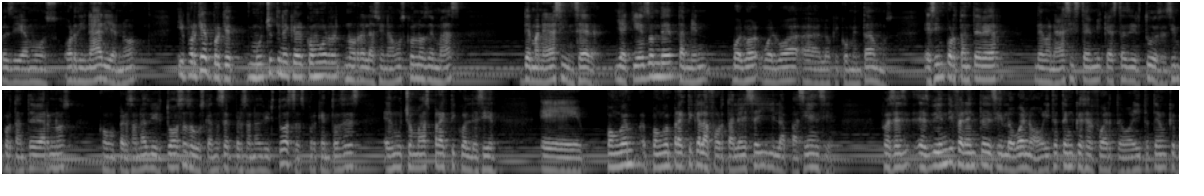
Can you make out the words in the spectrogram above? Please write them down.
pues digamos, ordinaria, ¿no? ¿Y por qué? Porque mucho tiene que ver cómo nos relacionamos con los demás de manera sincera. Y aquí es donde también vuelvo, vuelvo a, a lo que comentábamos. Es importante ver de manera sistémica estas virtudes, es importante vernos como personas virtuosas o buscando ser personas virtuosas, porque entonces es mucho más práctico el decir, eh, pongo, en, pongo en práctica la fortaleza y la paciencia. Pues es, es, bien diferente decirlo, bueno, ahorita tengo que ser fuerte o ahorita tengo que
